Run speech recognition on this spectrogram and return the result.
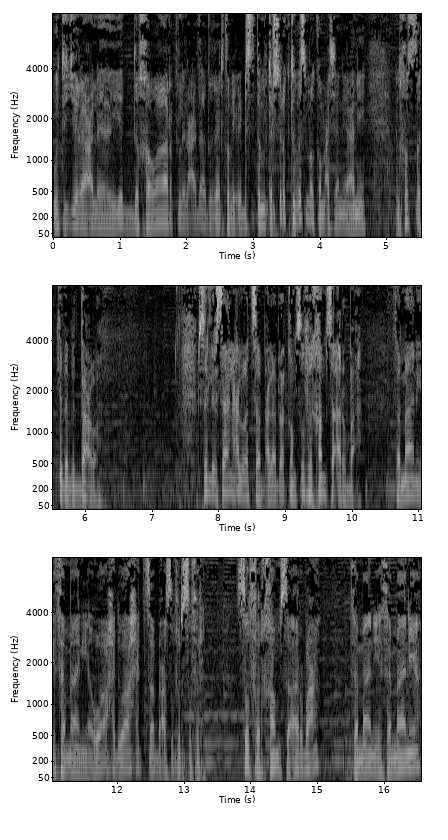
وتجرى على يد خوارق للعادات غير طبيعيه بس لما ترسل اكتب اسمكم عشان يعني نخصك كذا بالدعوة. ارسل لي رسالة على الواتساب على الرقم صفر خمسة أربعة ثمانية ثمانية واحد واحد سبعة صفر صفر صفر خمسة أربعة ثمانية ثمانية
